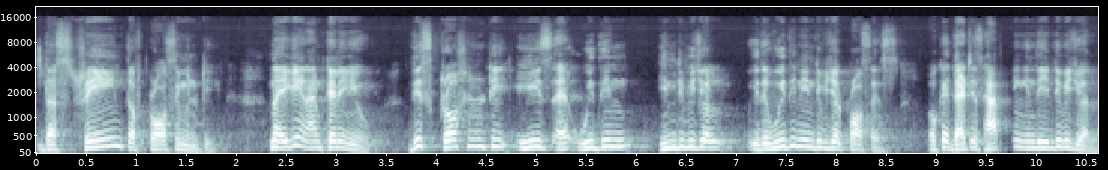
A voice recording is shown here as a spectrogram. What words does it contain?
the strength of cross immunity. Now again, I'm telling you, this cross immunity is a within individual, is a within individual process. Okay, that is happening in the individual.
